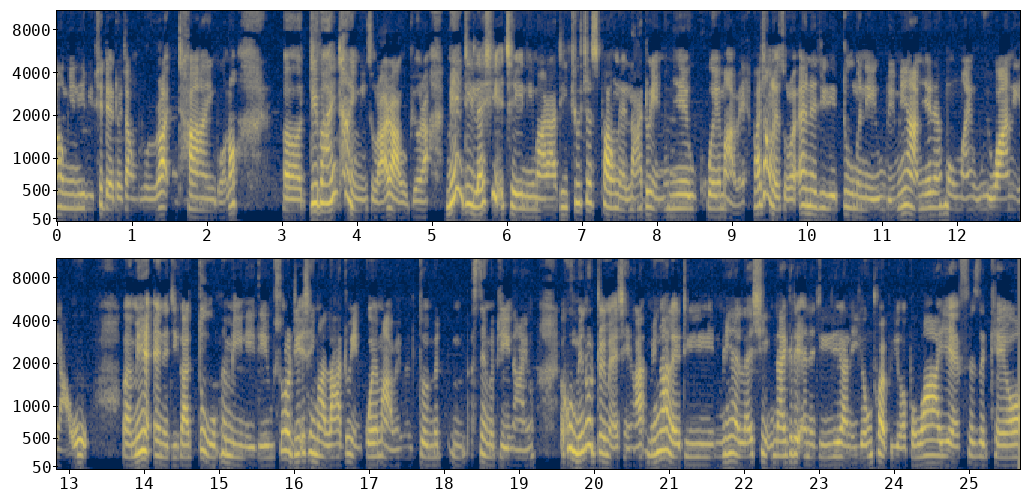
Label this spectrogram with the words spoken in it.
အောင်မြင်နေပြီဖြစ်တဲ့အတွက်ကြောင့်မလို့ right time ပေါ့နော်အာ divine timing ဆိုတာအဲ့ဒါကိုပြောတာမင်းဒီလက်ရှိအခြေအနေမှာဒါဒီ future spouse နဲ့လာတွေ့ရင်မမြဲဘူးခွဲမှာပဲဘာကြောင့်လဲဆိုတော့ energy တွေတူမနေဘူးလေမင်းကအမြဲတမ်းမှုန်မိုင်းဝေဝါးနေရအောင်အဲ မင်းရဲ့ energy ကသူ့ကိုမမီနေသေးဘူးဆိုတော့ဒီအချိန်မှာလာတွေ့ရင်ကွဲမှာပဲသူအဆင်မပြေနိုင်ဘူးအခုမင်းတို့တွေ့မဲ့အချိန်ကမင်းကလည်းဒီမင်းရဲ့လက်ရှိ negative energy တွေကနေရုံထွက်ပြီးတော့ဘဝရဲ့ physical ရော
